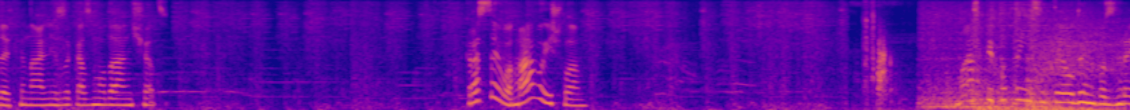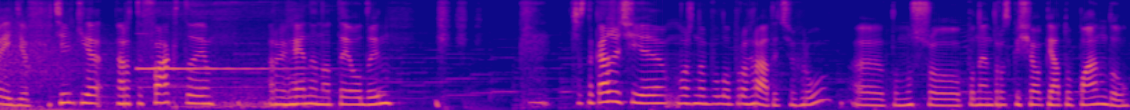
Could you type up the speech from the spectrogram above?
Буде фінальний заказ Модан чат. Красиво, гра вийшла. Маш піхотинці Т1 без грейдів. Тільки артефакти, регени на Т1. Чесно кажучи, можна було програти цю гру, е, тому що опонент розкачав п'яту панду.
